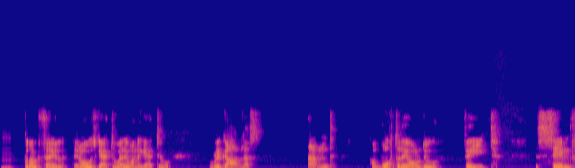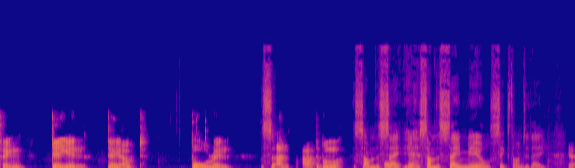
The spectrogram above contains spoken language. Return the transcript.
hmm. without fail, they always get to where they want to get to, regardless. And, and what do they all do? They eat the same thing day in, day out, boring, so, unpalatable. Some the same, yeah, some the same meal six times a day. Yeah,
